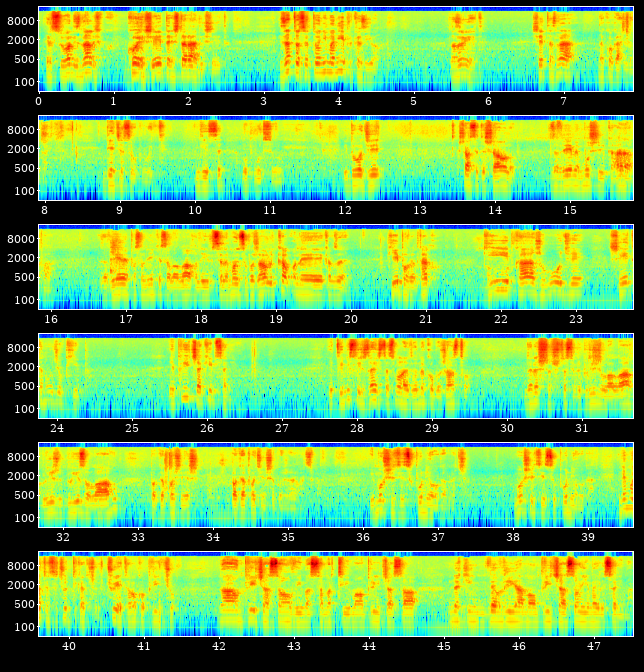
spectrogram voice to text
Jer su oni znali ko je šetan i šta radi šetan. I zato se to njima nije prikazivalo. Razumijete? Šeta zna na koga će udariti. Gdje će se uputiti. Gdje se uputiti se. I dođe šta se dešavalo za vrijeme mušrika, Arapa, za vrijeme poslanika sallallahu alejhi ve oni su obožavali kao one kako zove, kipove, tako? Kip kažu uđe, šetan uđe u kip. I priča kip sa njim. I ti misliš zaista smola da je neko božanstvo, da je nešto što se približilo Allah, blizu, blizu Allahu, pa ga počneš, pa ga počneš obožavati. I mušnici su puni ovoga, braća. Mušnici su puni ovoga. I nemojte se čuditi kad čujete ovako priču, na, on priča sa ovima, sa mrtvima, on priča sa nekim velijama, on priča sa ovima ili sa onima.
